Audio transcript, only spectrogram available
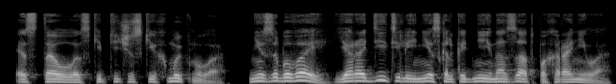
— Эстелла скептически хмыкнула. «Не забывай, я родителей несколько дней назад похоронила.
